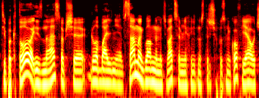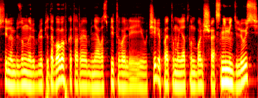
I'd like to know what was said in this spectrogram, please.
типа, кто из нас вообще глобальнее? Самая главная мотивация мне ходить на встречу выпускников. Я очень сильно безумно люблю педагогов, которые меня воспитывали и учили, поэтому я там больше с ними делюсь.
